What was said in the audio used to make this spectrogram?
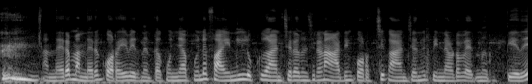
അന്നേരം അന്നേരം കുറേ വരുന്നുണ്ട് കുഞ്ഞാപ്പൂവിന്റെ ഫൈനൽ ലുക്ക് കാണിച്ചു വെച്ചിട്ടാണ് ആദ്യം കുറച്ച് കാണിച്ചതെന്ന് പിന്നെ അവിടെ നിർത്തിയത്.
